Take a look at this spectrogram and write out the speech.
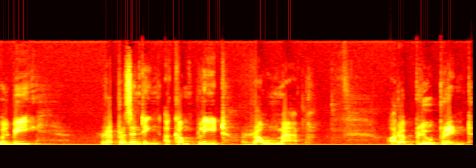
will be representing a complete round map or a blueprint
